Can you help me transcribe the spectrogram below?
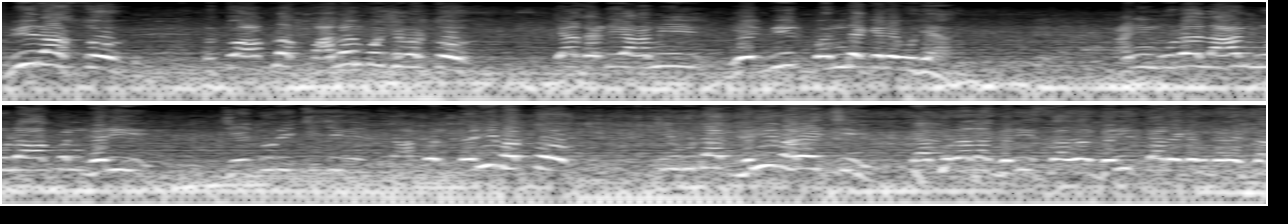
वीर असतो तर तो आपलं पालन पोषण करतो. त्यासाठी आम्ही हे वीर बंद केले उद्या. आणि मुलं लहान मुलं आपण घरी जेजुरीची जी आपण तरी भरतो ती उद्या घरी भरायची. त्या मुलाला घरी घरीच कार्यक्रम करायचा.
